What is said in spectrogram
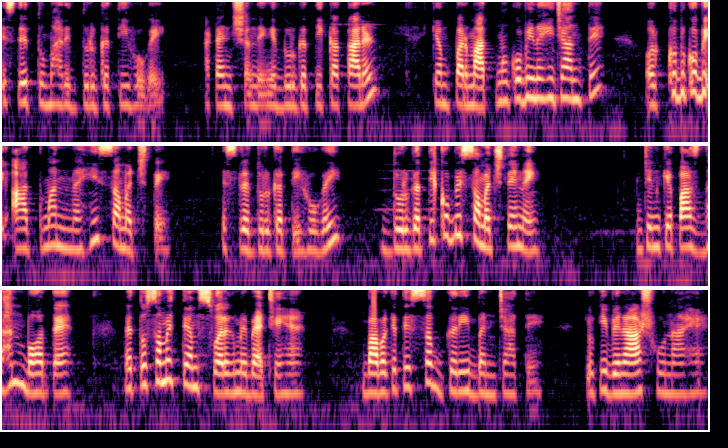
इसलिए तुम्हारी दुर्गति हो गई। अटेंशन देंगे, दुर्गति का कारण कि हम परमात्मा को भी नहीं जानते और खुद को भी आत्मा नहीं समझते। इसलिए दुर्गति हो गई। दुर्गति को भी समझते नहीं। जिनके पास धन बहुत है वह तो समझते हम स्वर्ग में बैठे हैं। बाबा कहते सब गरीब बन जाते क्योंकि विनाश होना है।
